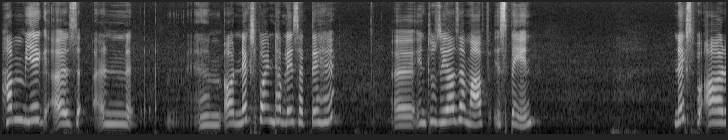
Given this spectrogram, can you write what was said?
हम ये और नेक्स्ट पॉइंट हम ले सकते हैं इंथुजियाज़म ऑफ़ स्पेन नेक्स्ट और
